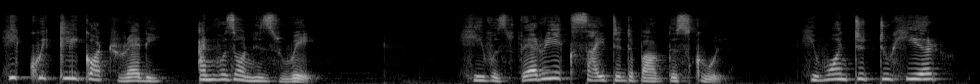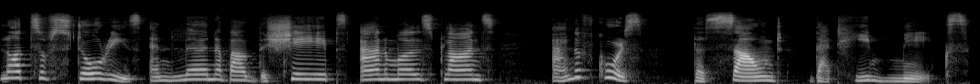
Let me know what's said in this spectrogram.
He quickly got ready and was on his way. He was very excited about the school. He wanted to hear lots of stories and learn about the shapes, animals, plants, and of course, the sound that he makes.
